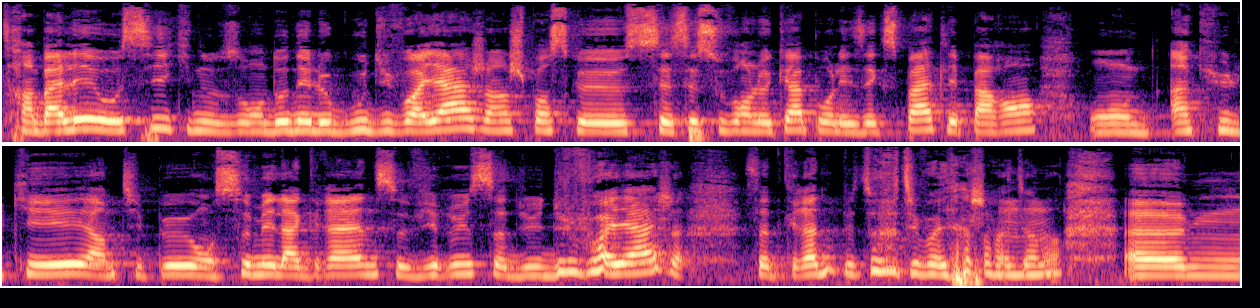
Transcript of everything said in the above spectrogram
trimballé aussi, qui nous ont donné le goût du voyage. Hein. Je pense que c'est souvent le cas pour les expats. Les parents ont inculqué un petit peu, ont semé la graine, ce virus du, du voyage, cette graine plutôt du voyage, on va dire. Mhm.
